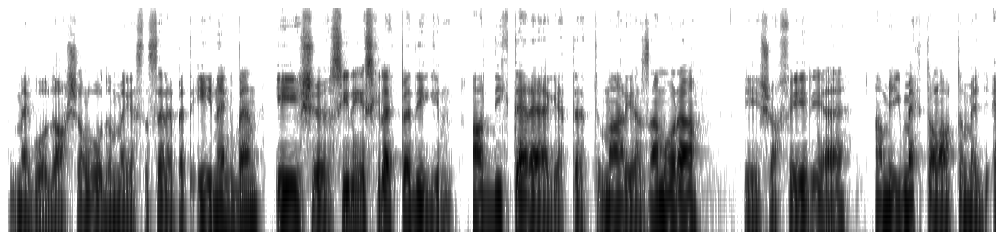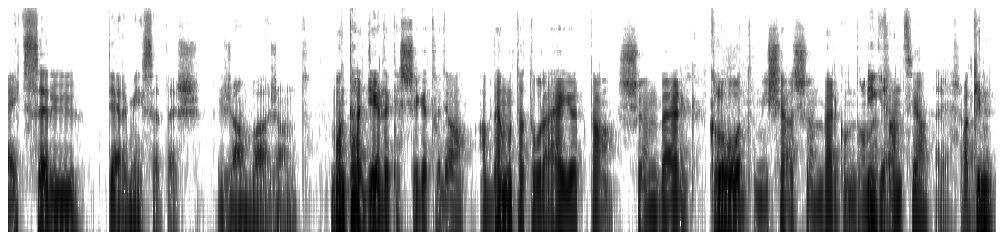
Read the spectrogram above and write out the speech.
megoldással oldom meg ezt a szerepet énekben, és színészileg pedig addig terelgetett Mária Zamora és a férje, amíg megtaláltam egy egyszerű, természetes Jean Valjean-t. Mondta egy érdekességet, hogy a, a bemutatóra eljött a Schönberg, Claude Michel Schönberg, gondolom Igen, francia, aki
